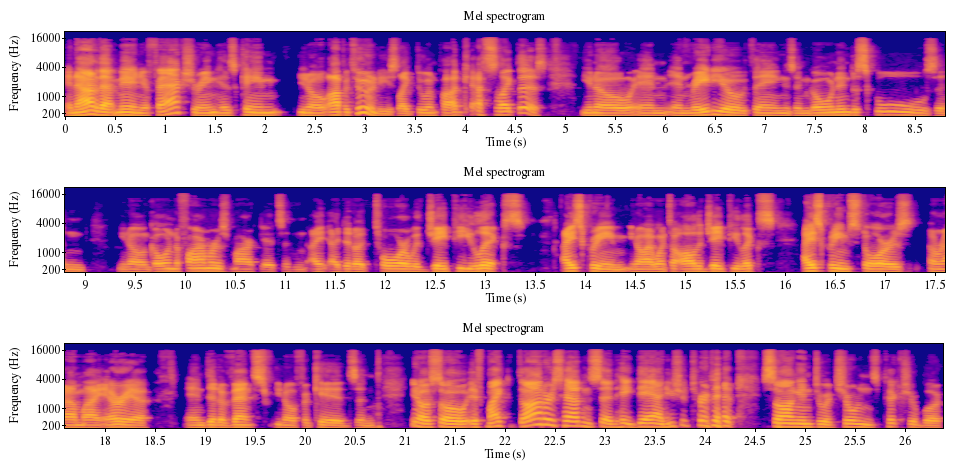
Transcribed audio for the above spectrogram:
and out of that manufacturing has came you know opportunities like doing podcasts like this you know and and radio things and going into schools and you know and going to farmers markets and I, I did a tour with jp licks ice cream. You know, I went to all the JP Licks ice cream stores around my area and did events, you know, for kids. And, you know, so if my daughters hadn't said, Hey, dad, you should turn that song into a children's picture book,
